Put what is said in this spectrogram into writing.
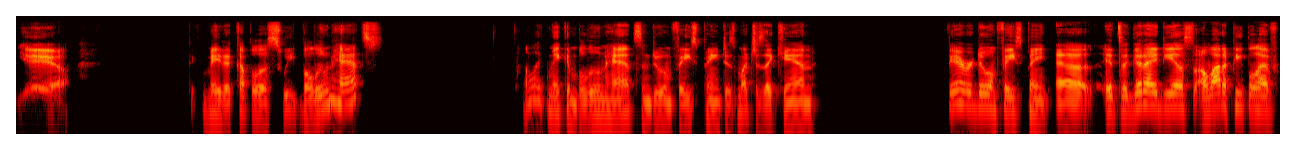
Yeah. I think I made a couple of sweet balloon hats. I like making balloon hats and doing face paint as much as I can. If you're ever doing face paint, uh, it's a good idea. A lot of people have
